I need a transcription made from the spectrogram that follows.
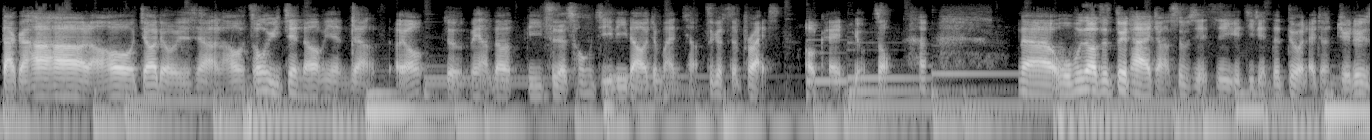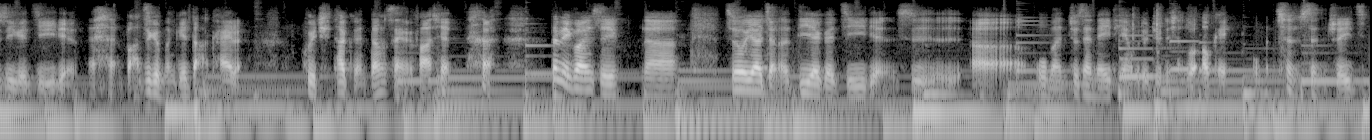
打个哈哈，然后交流一下，然后终于见到面这样子。哎呦，就没想到第一次的冲击力道就蛮强，这个 surprise，OK 有中。那我不知道这对他来讲是不是也是一个基点，但对我来讲绝对是一个基点，把这个门给打开了。回去，他可能当时还没发现，但没关系。那最后要讲的第二个记忆点是，呃，我们就在那一天，我就觉得想说，OK，我们乘胜追击。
